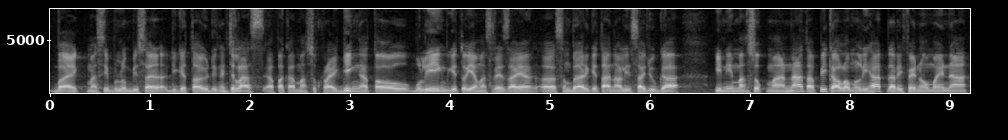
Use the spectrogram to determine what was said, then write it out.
Baik, masih belum bisa diketahui dengan jelas apakah masuk ragging atau bullying begitu ya Mas Reza ya. E, sembari kita analisa juga ini masuk mana, tapi kalau melihat dari fenomena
